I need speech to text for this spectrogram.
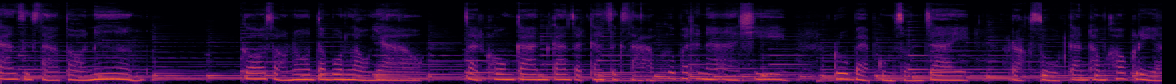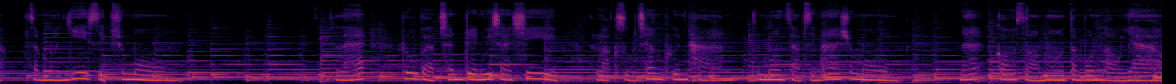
การศึกษาต่อเนื่อง กศนตำบลเหล่ายาว จัดโครงการการจัดการศึกษาเพื่อพัฒนาอาชีพ รูปแบบกลุ่มสนใจ หลักสูตรการทำข้าวเกลียบจำนวน 20 ชั่วโมง และรูปแบบชั้นเรียนวิชาชีพ หลักสูตรช่างพื้นฐานจำนวน 35 ชั่วโมงณกศนตำบลเหล่ายาว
